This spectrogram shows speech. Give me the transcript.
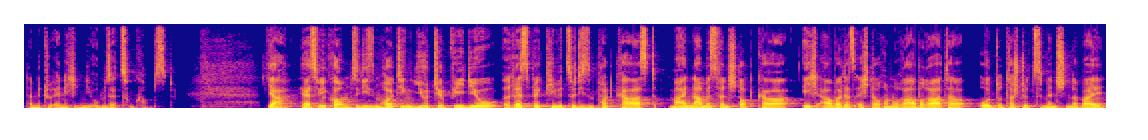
damit du endlich in die Umsetzung kommst. Ja, herzlich willkommen zu diesem heutigen YouTube-Video, respektive zu diesem Podcast. Mein Name ist Sven Stopka. Ich arbeite als echter Honorarberater und unterstütze Menschen dabei,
